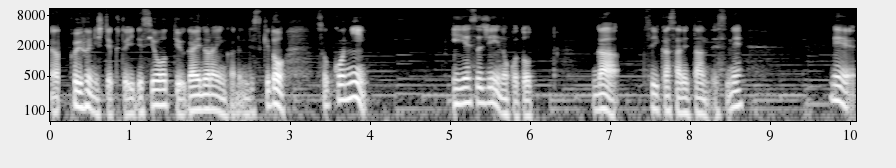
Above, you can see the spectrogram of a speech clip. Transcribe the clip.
こういうふうにしていくといいですよっていうガイドラインがあるんですけどそこに ESG のことが追加されたんですね。で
